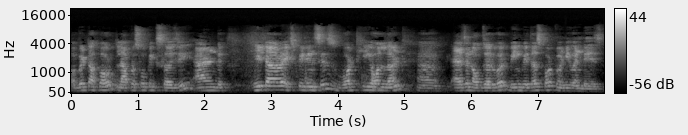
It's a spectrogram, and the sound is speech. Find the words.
a bit about laparoscopic surgery and he our experiences, what he all learned uh, as an observer being with us for 21 days.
